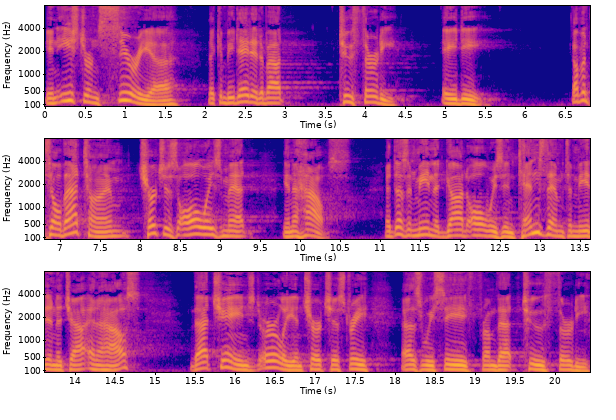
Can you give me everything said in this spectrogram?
in eastern Syria that can be dated about 230 AD. Up until that time, churches always met in a house. It doesn't mean that God always intends them to meet in a, cha- in a house. That changed early in church history as we see from that 230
